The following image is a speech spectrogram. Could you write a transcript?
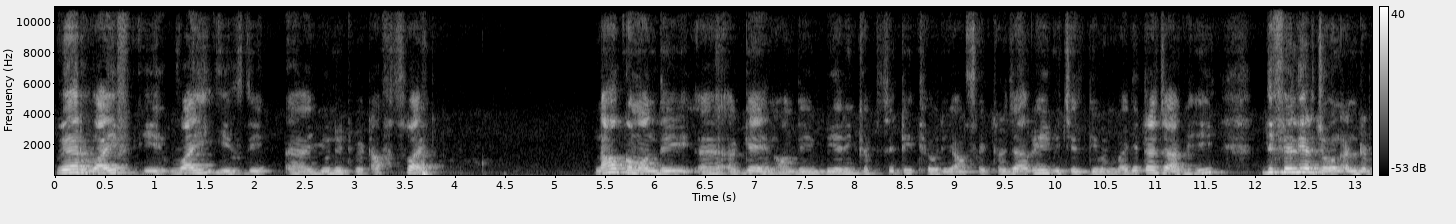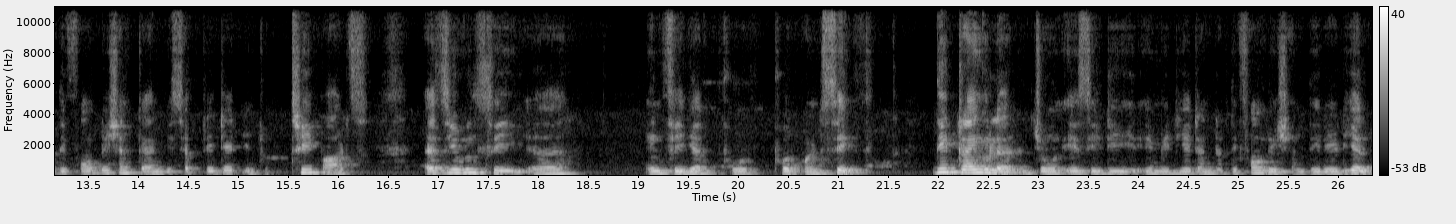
where y, y is the uh, unit weight of soil. Now come on the uh, again on the bearing capacity theory of a Terzaghi, which is given by the Terzaghi. The failure zone under the foundation can be separated into three parts, as you will see in figure 4, 4.6. The triangular zone ACD immediate under the foundation, the radial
